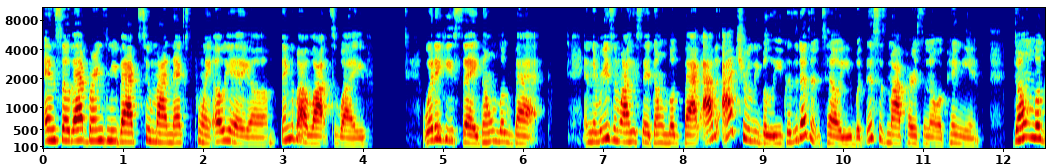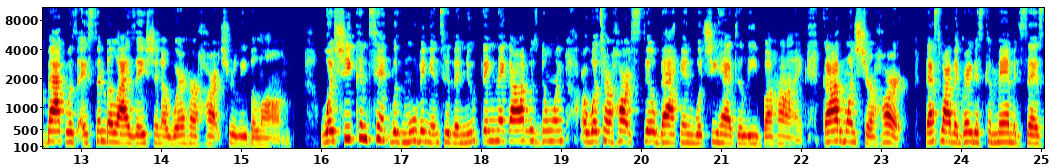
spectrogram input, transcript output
And so that brings me back to my next point. Oh, yeah, y'all. Think about Lot's wife. What did he say? Don't look back. And the reason why he said don't look back, I, I truly believe, because it doesn't tell you, but this is my personal opinion. Don't look back was a symbolization of where her heart truly belonged. Was she content with moving into the new thing that God was doing, or was her heart still back in what she had to leave behind? God wants your heart. That's why the greatest commandment says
